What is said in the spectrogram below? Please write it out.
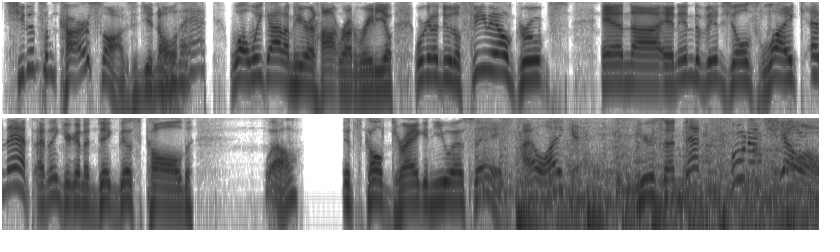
she did some car songs. Did you know that? Well, we got them here at Hot Rod Radio. We're gonna do the female groups and uh, and individuals like Annette. I think you're gonna dig this called, well, it's called Dragon USA. I like it. Here's Annette Funicello.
